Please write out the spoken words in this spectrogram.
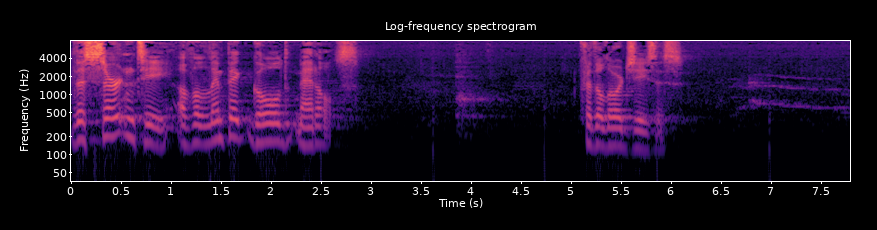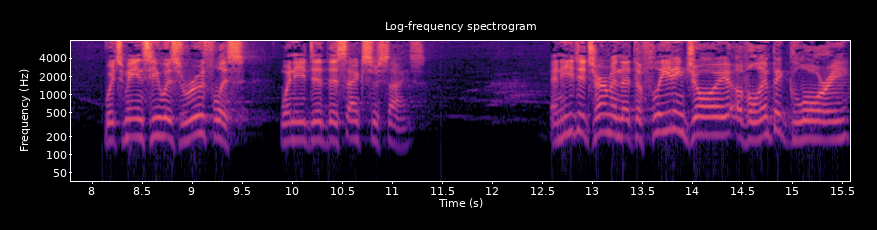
the certainty of Olympic gold medals for the Lord Jesus. Which means he was ruthless when he did this exercise. And he determined that the fleeting joy of Olympic glory,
